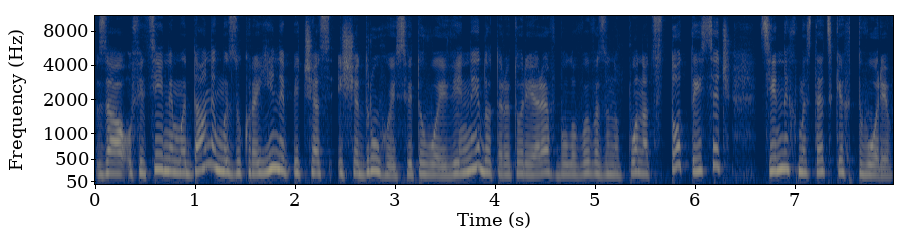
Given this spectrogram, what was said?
За офіційними даними з України під час іще Другої світової війни до території РФ було вивезено понад 100 тисяч цінних мистецьких творів.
